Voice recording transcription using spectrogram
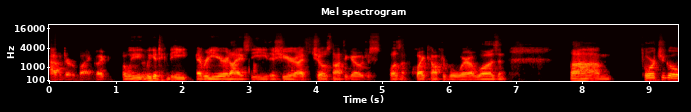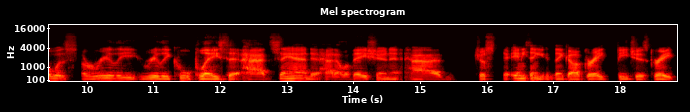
have a dirt bike. Like we we get to compete every year at ISDE. This year I chose not to go, just wasn't quite comfortable where I was. And um Portugal was a really, really cool place. It had sand, it had elevation, it had just anything you can think of. Great beaches, great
